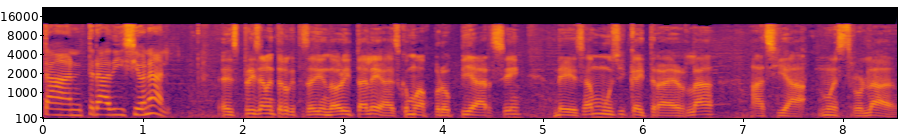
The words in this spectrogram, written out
tan tradicional? Es precisamente lo que te está diciendo ahorita, Lea, es como apropiarse de esa música y traerla hacia nuestro lado.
